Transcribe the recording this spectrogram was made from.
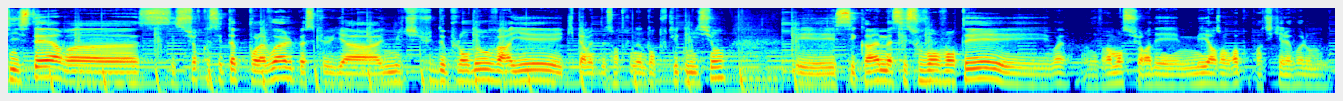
Finistère, euh, c'est sûr que c'est top pour la voile parce qu'il y a une multitude de plans d'eau variés et qui permettent de s'entraîner dans toutes les conditions. Et c'est quand même assez souvent vanté et ouais, on est vraiment sur un des meilleurs endroits pour pratiquer la voile au monde.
